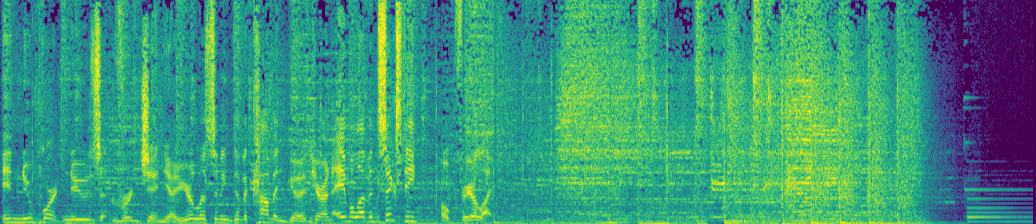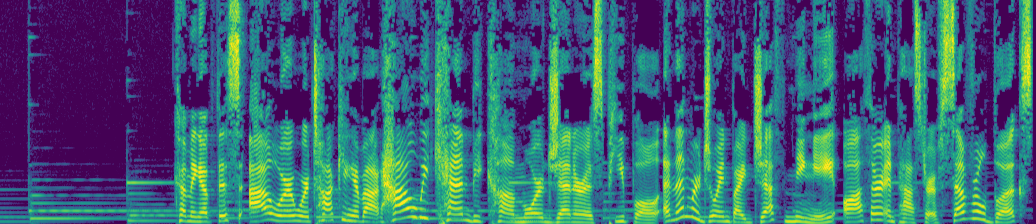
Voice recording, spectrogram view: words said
in Newport News, Virginia. You're listening to The Common Good here on AM 1160. Hope for your life. Coming up this hour, we're talking about how we can become more generous people. And then we're joined by Jeff Mingee, author and pastor of several books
